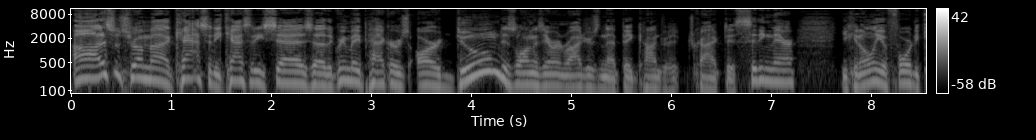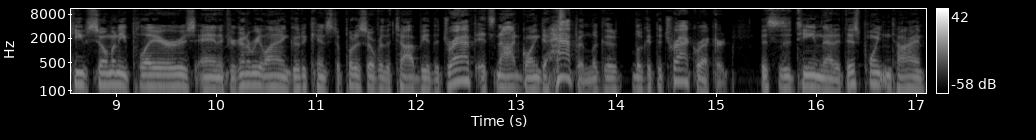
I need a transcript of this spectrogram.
Uh, this was from uh, Cassidy. Cassidy says uh, the Green Bay Packers are doomed as long as Aaron Rodgers and that big contract is sitting there. You can only afford to keep so many players, and if you're going to rely on Gutekunst to put us over the top via the draft, it's not going to happen. Look at look at the track record. This is a team that at this point in time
